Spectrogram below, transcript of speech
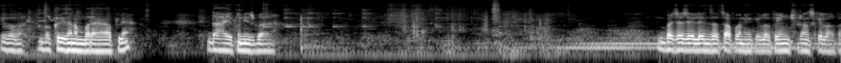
हे बघा बकरीचा नंबर आहे आपल्या. दहा एकोणीस बारा. बजाज एलेन्झाचा आपण हे केलं होतं इन्शुरन्स केला होता.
